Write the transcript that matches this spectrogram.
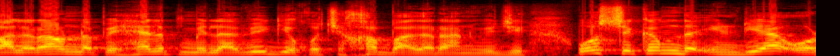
بالران نه په هیلپ ملاویږي خو چې خه بالران ویږي اوس چې کوم د انډیا او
